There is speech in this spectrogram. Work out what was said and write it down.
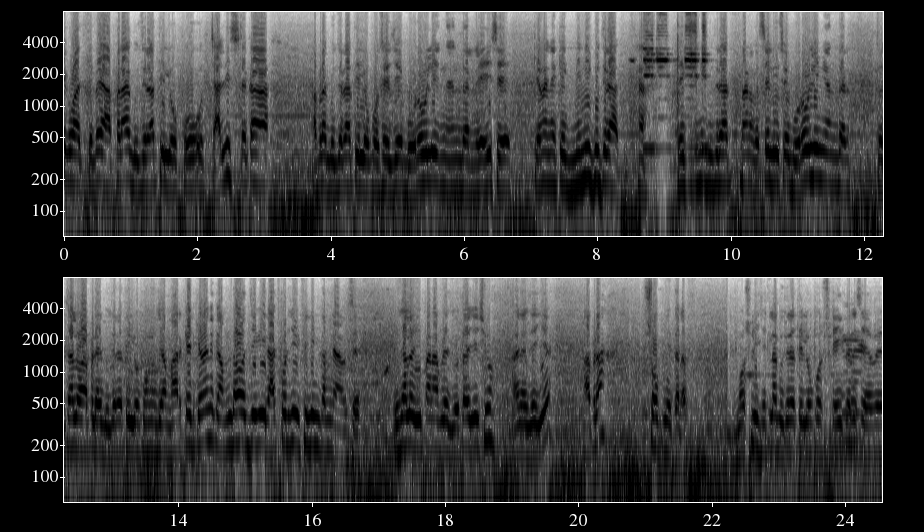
એક વાત કે ભાઈ, આપણા ગુજરાતી લોકો ચાલીસ ટકા આપણા ગુજરાતી લોકો છે, જે બોરવલીની અંદર રહે છે, કહેવાય ને કે મિની ગુજરાત. એક મિની ગુજરાત પણ વસેલું છે બોરવલીની અંદર. તો ચાલો આપણે ગુજરાતી લોકોનું જ્યાં માર્કેટ કહેવાય ને કે અમદાવાદ જેવી, રાજકોટ જેવી ફિલિંગ તમને આવશે. તો ચાલો એ પણ આપણે જોતા જઈશું અને જઈએ આપણા શોપની તરફ. મોસ્ટલી જેટલા ગુજરાતી લોકો સ્ટે કરે છે, હવે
